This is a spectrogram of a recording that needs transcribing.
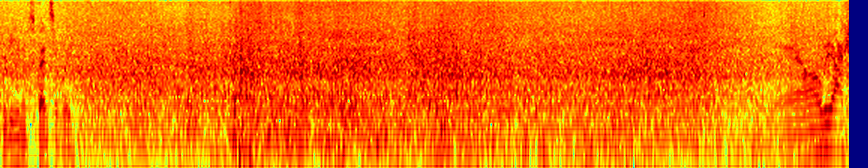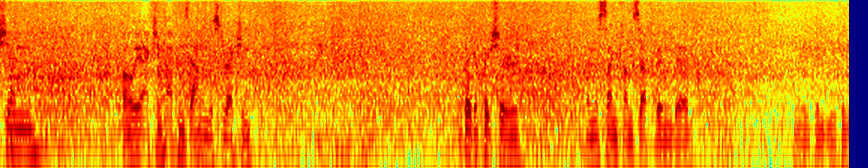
pretty inexpensively. Yeah, all the action, all the action happens down in this direction. Take a picture when the sun comes up, and uh, you, know, you can you can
